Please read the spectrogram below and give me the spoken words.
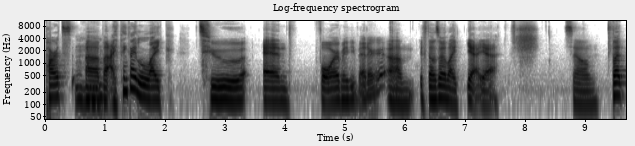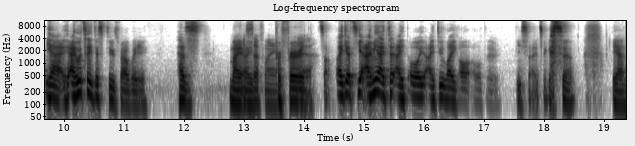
parts, uh, Mhm. but I think I like two and four maybe better. Um, if those are like yeah yeah. So, but yeah, I would say disc two is probably has my it's my definitely preferred yeah. song. I guess yeah. I mean, I t- I always I do like all, all the B sides. I guess so. Yeah.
